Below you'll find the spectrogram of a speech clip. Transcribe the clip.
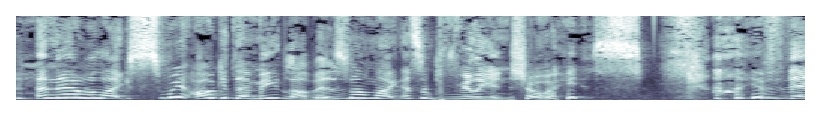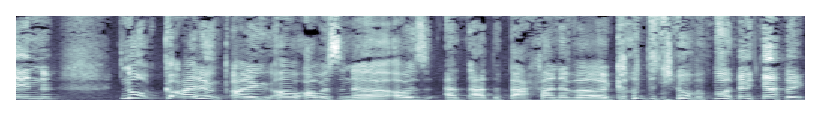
and they were like, "Sweet, I'll get the meat lovers," and I'm like, "That's a brilliant choice." I have then not. I don't. I. I wasn't. A, I was at, at the back. I never got the job of learning how to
